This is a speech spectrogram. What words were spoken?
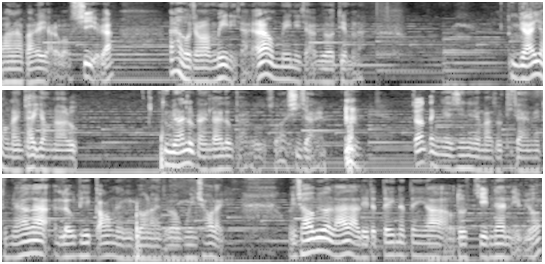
ဘာသာပါတဲ့အရာတို့ပေါ့ရှိရဗျာအဲ့ဒါကိုကျွန်တော်မေ့နေကြတယ်အဲ့ဒါကိုမေ့နေကြပြီးတော့တင်မလားသူများရောင်တိုင်း live ရောင်တာတို့သူများလုတ်တိုင်း live လုတ်တာတို့ဆိုတာရှိကြတယ် ကျွန်တော်တငယ်ချင်းတွေမှာဆိုဒီတိုင်းပဲသူများကအလုပ်လေးကောင်းတယ်လို့ပြောလာကျွန်တော်ဝင်ချောက်လိုက်တယ်ဝင်ချောက်ပြီးတော့လားလာလေးတသိန်းနှစ်သိန်းရအောင်သူဂျင်းနဲ့နေပြီးတော့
